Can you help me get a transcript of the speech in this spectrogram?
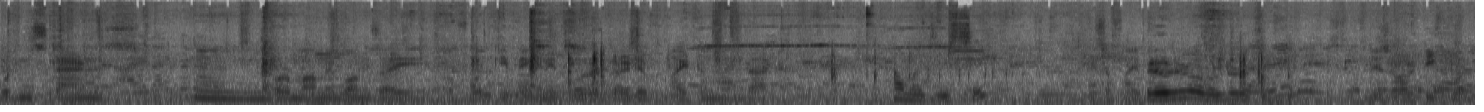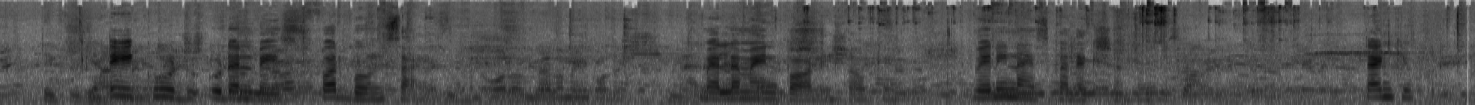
wooden stands mm. for mame bonsai, for keeping anything decorative item and that. How much is it? These are five. These are all teak wood. Teak wood, wood wooden base for bonsai. And all are melamine polish. Melamine, melamine polish. polish, okay. Very nice collection. Thank you.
